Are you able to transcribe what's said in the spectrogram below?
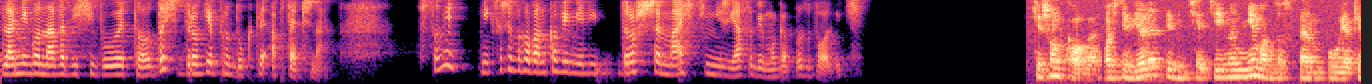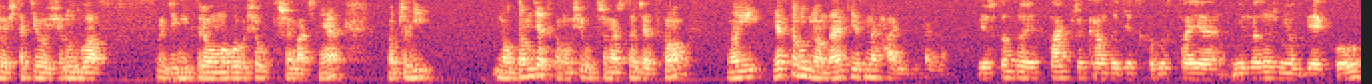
dla niego, nawet jeśli były to dość drogie produkty apteczne. W sumie niektórzy wychowankowie mieli droższe maści niż ja sobie mogę pozwolić. kieszonkowe. Właśnie wiele tych dzieci no, nie ma dostępu jakiegoś takiego źródła, z, dzięki któremu mogłoby się utrzymać, nie? No czyli no, dom dziecka musi utrzymać to dziecko. No i jak to wygląda? Jaki jest mechanizm tego? Wiesz co, to jest tak, że każde dziecko dostaje, niezależnie od wieku,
